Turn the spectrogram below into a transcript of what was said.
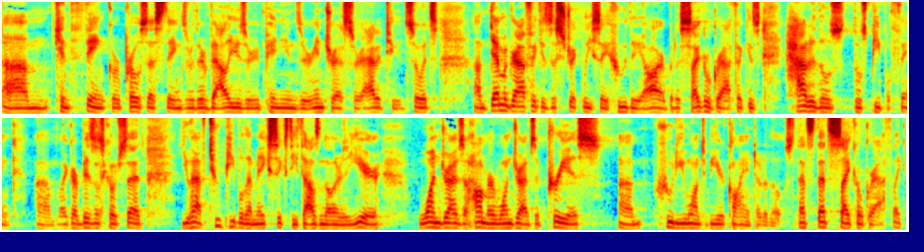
um, can think or process things, or their values, or opinions, or interests, or attitudes. So it's um, demographic is to strictly say who they are, but a psychographic is how do those those people think. Um, like our business coach said, you have two people that make sixty thousand dollars a year. One drives a Hummer, one drives a Prius um, who do you want to be your client out of those? That's that's psychograph. Like,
